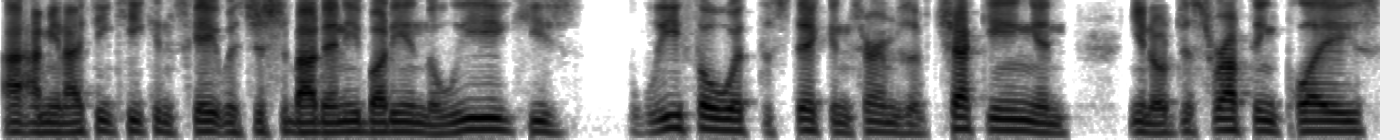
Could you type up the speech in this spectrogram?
I mean, I think he can skate with just about anybody in the league. He's lethal with the stick in terms of checking and you know, disrupting plays.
